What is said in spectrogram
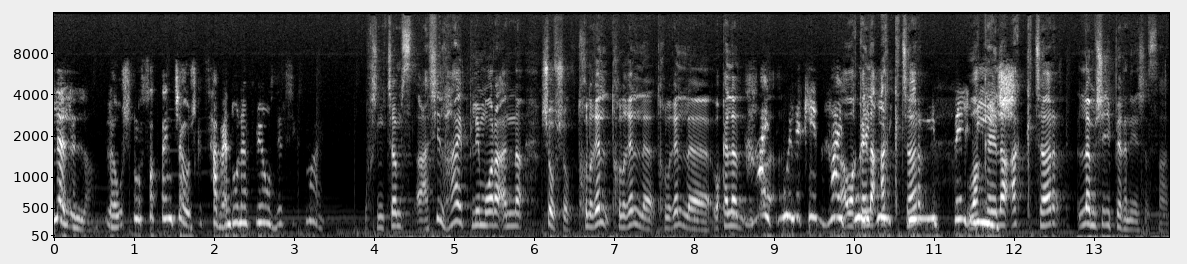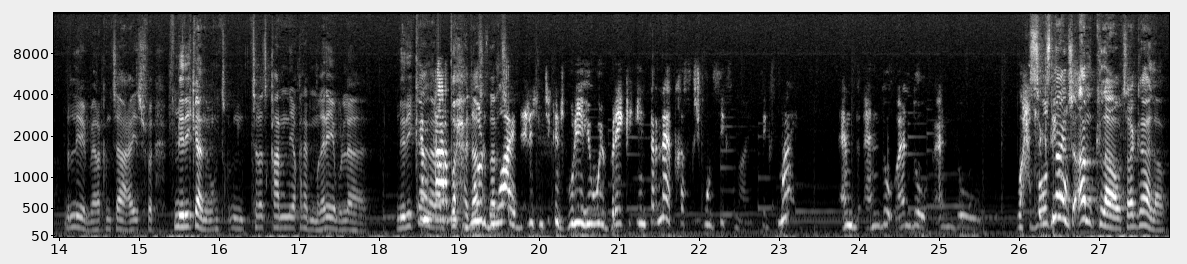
لا لا لا لا واش نصط انت؟ واش كتسحب عنده ال influence ديال 6 9 واش انت. عرفتي ال hype اللي مورا ان شوف شوف دخل غير دخل غير دخل غير وقيلا hype ولكن hype أكتر- كيبانيش. واقيلا أكثر لا ماشي يبيغنيش الصاد باللي راك انت عايش في, في ميريكان انت غتقارني واقيلا بالمغرب ولا ميريكان بوحدها وورد وايد علاش انت كتقول لي هو بريك الانترنت خاصك تكون 6 9 6 9 عنده عنده عنده عنده واحد 6 الاودينس 9 أم كلاود راه قالها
